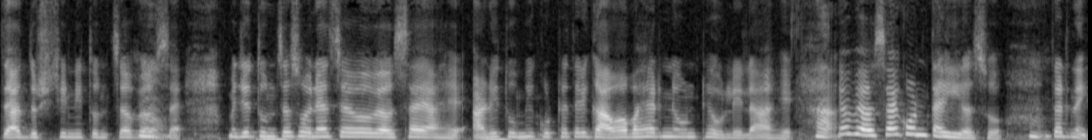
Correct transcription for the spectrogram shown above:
त्या दृष्टीने तुमचा व्यवसाय. म्हणजे तुमचा सोन्याचा व्यवसाय आहे आणि तुम्ही कुठेतरी गावाबाहेर नेऊन ठेवलेला आहे. हा. किंवा व्यवसाय कोणताही असो तर नाही.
